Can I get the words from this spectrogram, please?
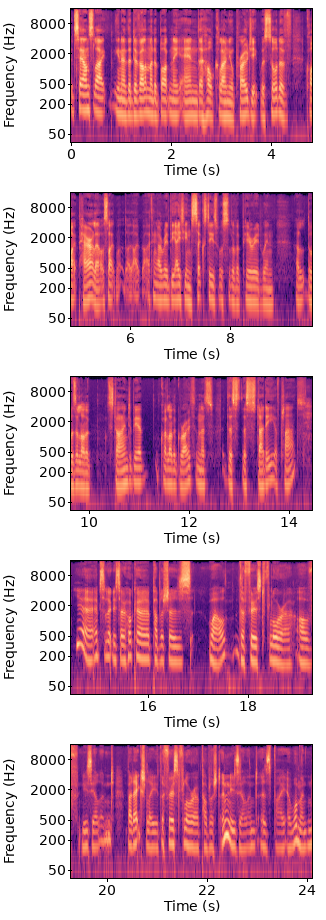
it sounds like, you know, the development of botany and the whole colonial project was sort of quite parallel. It's like, I, I think I read the 1860s was sort of a period when uh, there was a lot of starting to be a quite a lot of growth in this this this study of plants. Yeah, absolutely. So Hooker publishes well, the first flora of New Zealand, but actually the first flora published in New Zealand is by a woman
